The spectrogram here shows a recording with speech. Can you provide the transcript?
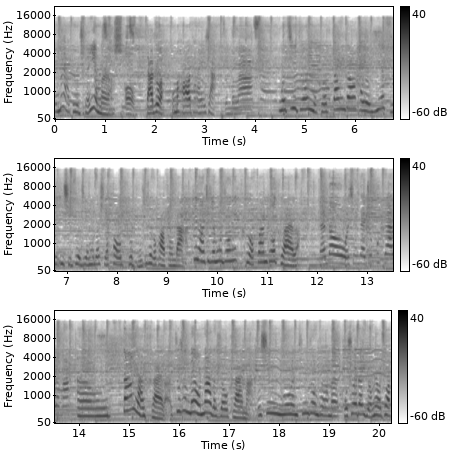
我们俩可是纯爷们儿啊！哦，打住，我们好好谈一下。怎么啦？我记得你和当当还有椰子一起做节目的时候，可不是这个画风的。这两期节目中，你可欢脱可爱了。难道我现在就不可爱了吗？嗯，当然可爱了，就是没有那个时候可爱嘛。不信你问问听众朋友们，我说的有没有错？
